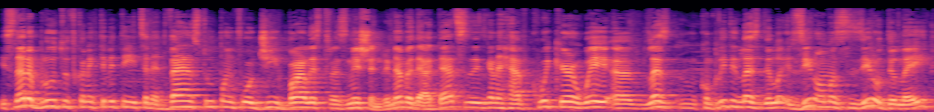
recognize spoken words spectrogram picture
It's not a Bluetooth connectivity. It's an advanced 2.4G wireless transmission. Remember that. That's it's gonna have quicker, way uh, less, completely less delay, zero, almost zero delay.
